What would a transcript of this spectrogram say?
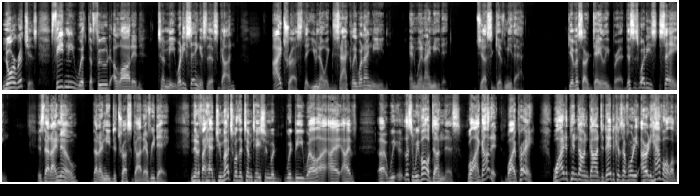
nor riches. Feed me with the food allotted to me. What he's saying is this God, I trust that you know exactly what I need and when I need it. Just give me that. Give us our daily bread. This is what he's saying is that I know that I need to trust God every day. And that if I had too much, well, the temptation would, would be, well, I, I, I've, uh, we listen. We've all done this. Well, I got it. Why pray? Why depend on God today? Because I've already I already have all of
